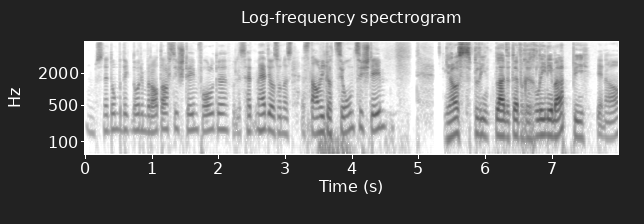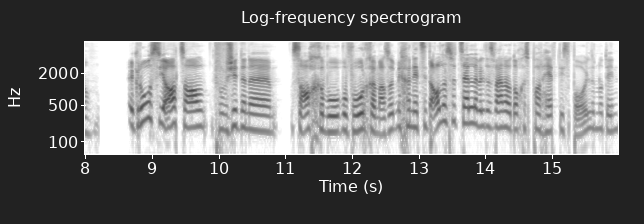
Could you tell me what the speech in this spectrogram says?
Man muss nicht unbedingt nur im Radarsystem folgen, weil es hat, man hat ja so ein, ein Navigationssystem. Ja, es bl- blendet einfach eine kleine Map ein. Genau. Eine grosse Anzahl von verschiedenen Sachen, die wo vorkommen. Also wir können jetzt nicht alles erzählen, weil das wären auch doch ein paar harte Spoiler noch drin.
